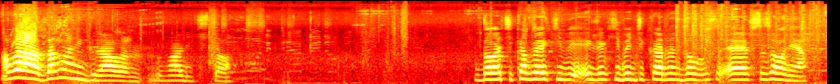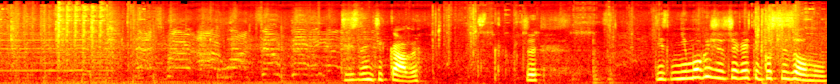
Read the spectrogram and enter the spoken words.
Dobra, dawno nie grałem. Walić to. Dobra, ciekawe jaki, jaki będzie karny do, e, w sezonie. To jestem ciekawy. Czy, jest, nie mogę się doczekać tego sezonu.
